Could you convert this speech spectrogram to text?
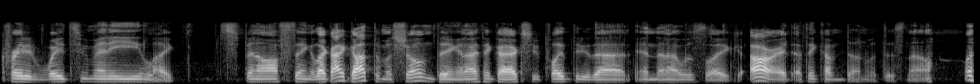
created way too many like spin-off thing. Like I got the Michonne thing and I think I actually played through that and then I was like, "All right, I think I'm done with this now."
